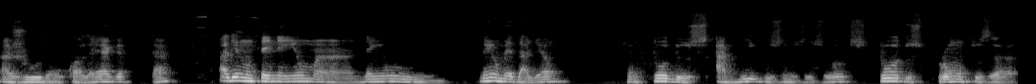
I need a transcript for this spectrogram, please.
ajudam o colega, tá? Ali não tem nenhuma nenhum nenhum medalhão, são todos amigos uns dos outros, todos prontos a,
